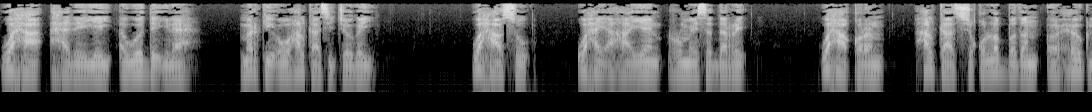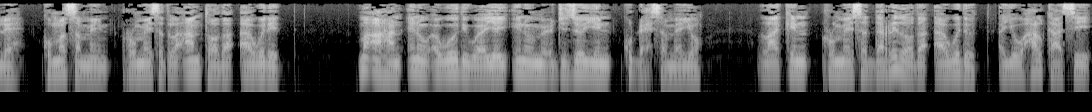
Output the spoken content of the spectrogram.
waxaa xadeeyey awoodda ilaah markii uu halkaasi joogay. Waxaasu waxay ahaayeen rumaysad darri. Waxaa qoran halkaas shuqullo badan oo xoog leh kuma samayn rumaysad la'aantooda aawadeed. Ma ahan inuu awoodi waayey inuu mucjisooyin ku dhex sameeyo laakiin rumaysad darridooda aawadood ayuu halkaasi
